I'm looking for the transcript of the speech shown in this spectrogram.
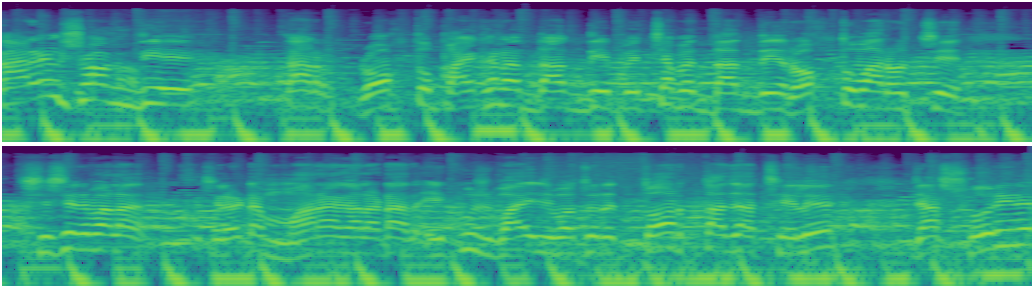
কারেন্ট শক দিয়ে তার রক্ত, পায়খানার দাঁত দিয়ে, পেচ্ছাপের দাঁত দিয়ে রক্ত বার হচ্ছে। শেষের বেলা ছেলেটা মারা গেলাটার একুশ বাইশ বছরের তর তাজা ছেলে, যার শরীরে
